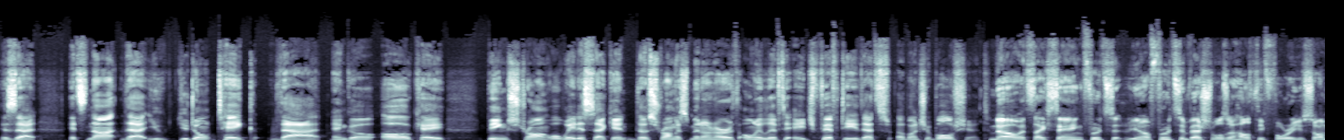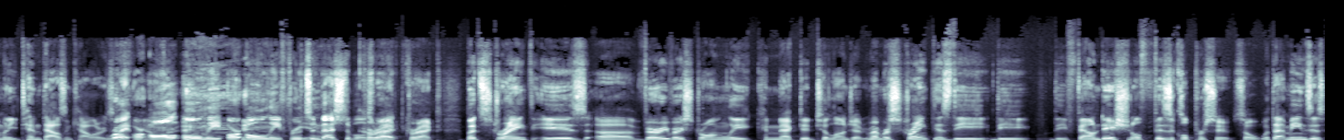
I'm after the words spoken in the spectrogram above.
Is that it's not that you you don't take that and go, oh, okay being strong. Well, wait a second. The strongest men on earth only live to age 50. That's a bunch of bullshit. No, it's like saying fruits. You know, fruits and vegetables are healthy for you, so I'm gonna eat ten thousand calories. Right. Or You know, all only or only fruits and vegetables, Correct, right? correct. But strength is uh, very, very strongly connected to longevity. Remember, strength is the the the foundational physical pursuit. So what that means is,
